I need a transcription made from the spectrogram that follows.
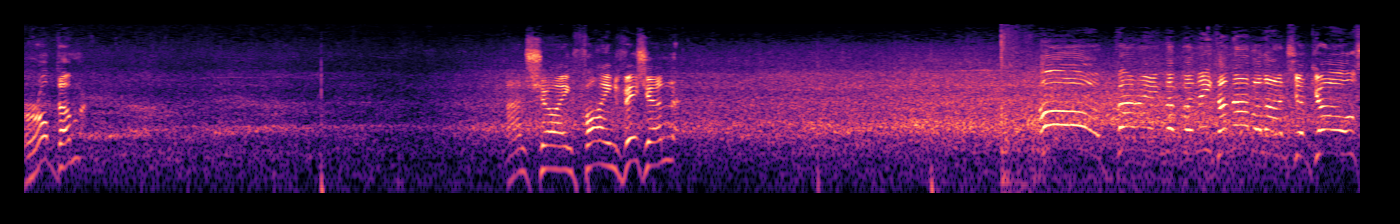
Robbed them. And showing fine vision. Oh, burying them beneath an avalanche of goals.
